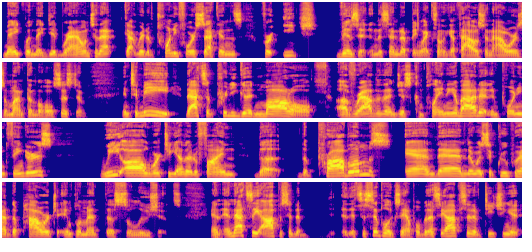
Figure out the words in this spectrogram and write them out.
make when they did rounds, and that got rid of 24 seconds for each visit. And this ended up being like something like a thousand hours a month in the whole system. And to me, that's a pretty good model of rather than just complaining about it and pointing fingers, we all work together to find the the problems and then there was a group who had the power to implement the solutions and and that's the opposite of it's a simple example, but that's the opposite of teaching it,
